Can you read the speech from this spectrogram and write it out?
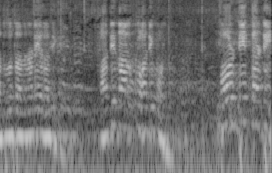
ಅದ್ಭುತ ನಡೆಯೋದಕ್ಕೆ ಹದಿನಾಲ್ಕು ಹದಿಮೂರು. ಫೋರ್ಟೀನ್ ತರ್ಟಿ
